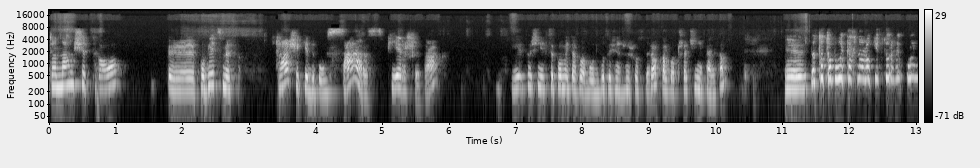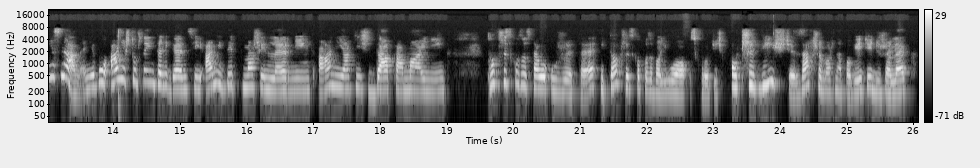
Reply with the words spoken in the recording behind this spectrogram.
to nam się to powiedzmy w czasie, kiedy był SARS pierwszy, tak? Jakoś nie chcę pamiętać, chyba był 2006 rok albo trzeci, nie pamiętam. Y, no to to były technologie, które były nieznane. Nie było ani sztucznej inteligencji, ani deep machine learning, ani jakiś data mining. To wszystko zostało użyte i to wszystko pozwoliło skrócić. Oczywiście zawsze można powiedzieć, że lek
